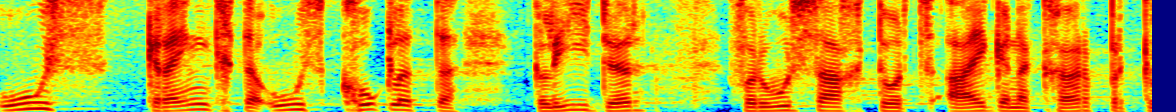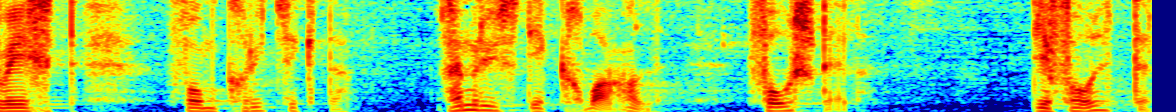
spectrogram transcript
ausgerenkten, auskugelten Glieder, verursacht durch das eigene Körpergewicht vom Kreuzigten. Können wir uns die Qual vorstellen? Die Folter.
